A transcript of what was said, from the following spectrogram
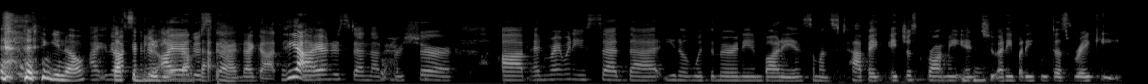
you know? I, that's the beauty I, I understand that. i got yeah i understand that for sure um, and right when you said that, you know, with the meridian body and someone's tapping, it just brought me mm-hmm. into anybody who does Reiki.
